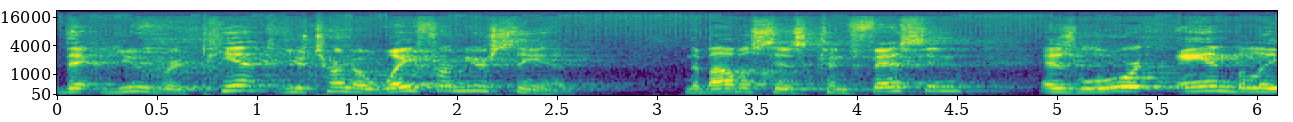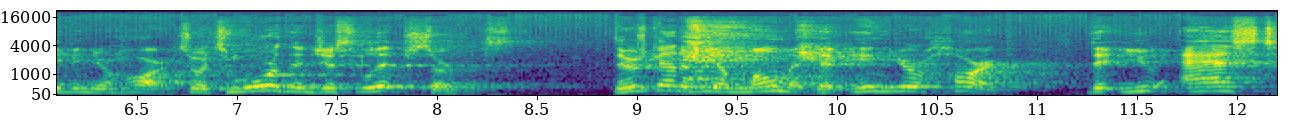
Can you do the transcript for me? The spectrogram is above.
that you repent, you turn away from your sin. The Bible says confessing as Lord and believe in your heart. So it's more than just lip service. There's got to be a moment that in your heart that you asked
